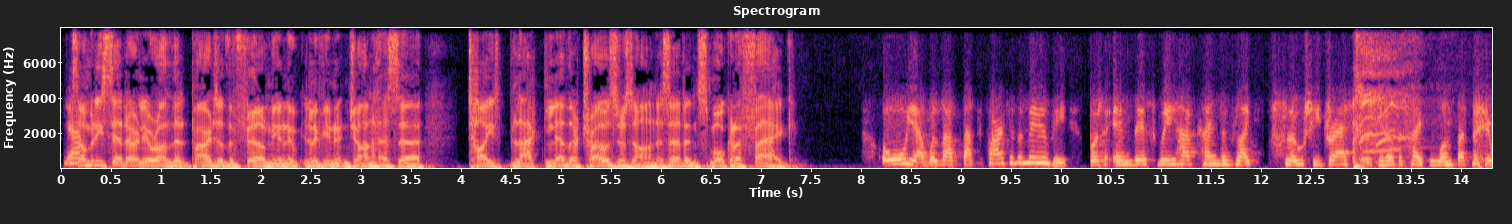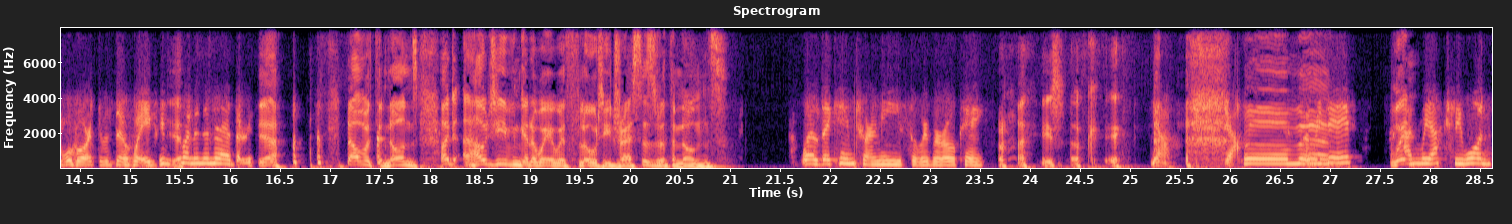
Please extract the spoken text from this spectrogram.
Yeah. Somebody said earlier on that part of the film, you know, Olivia Newton John has uh, tight black leather trousers on, is it? And smoking a fag. Oh yeah, well that that's part of the movie. But in this we had kind of like floaty dresses, you know, the type of ones that they wore. There was no way we Yeah. in the leather. Yeah. Not with the nuns. How'd you even get away with floaty dresses with the nuns? Well, they came to our knees, so we were okay. Right. Okay. Yeah, yeah. Oh, So we did, and we actually won.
